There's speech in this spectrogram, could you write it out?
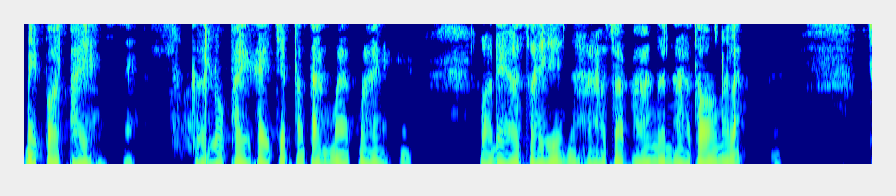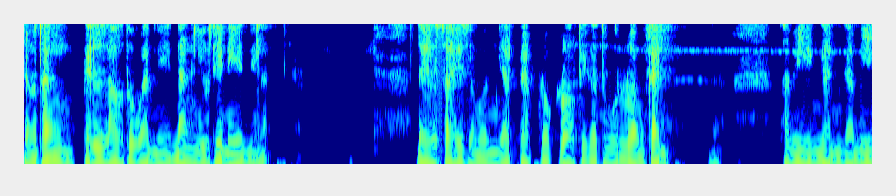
ไม่ปลอดภัยเกิดโรคภัยไข้เจ็บต่างๆ มากมาย เราได้อาศัยหาทรัพย์หาเงินหาทองนั่นแหละจนกระทั่งเป็นเราทุกวันนี้นั่งอยู่ที่นี่นี่แหละได้อาศัยสมมติหยัดแบบโลกโลกที่กระตุ้นร่วมกันถ้ามีเงินก็มี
